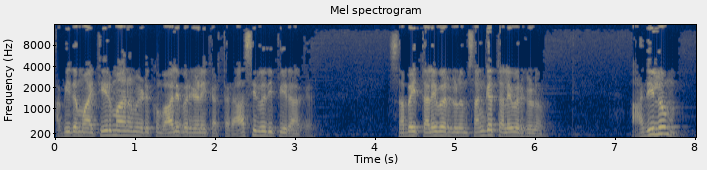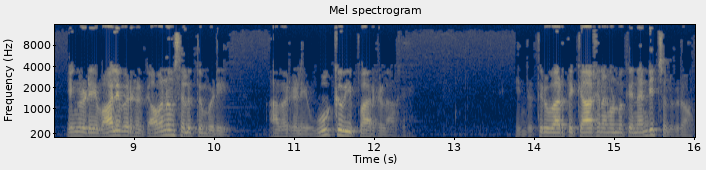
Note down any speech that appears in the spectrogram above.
அபிதமாய் தீர்மானம் எடுக்கும் வாலிபர்களை கர்த்தர் ஆசிர்வதிப்பீராக. சபை தலைவர்களும் சங்க தலைவர்களும் அதிலும் எங்களுடைய வாலிபர்கள் கவனம் செலுத்தும்படி அவர்களை ஊக்குவிப்பார்களாக. இந்த திருவார்த்தைக்காக நாங்கள் உமக்கு நன்றி சொல்கிறோம்.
